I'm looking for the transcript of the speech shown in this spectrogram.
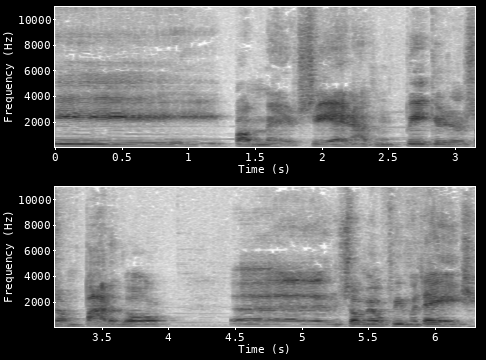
i poc més, si he anat un pic a Sant Pardo, eh, amb el fill mateix,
